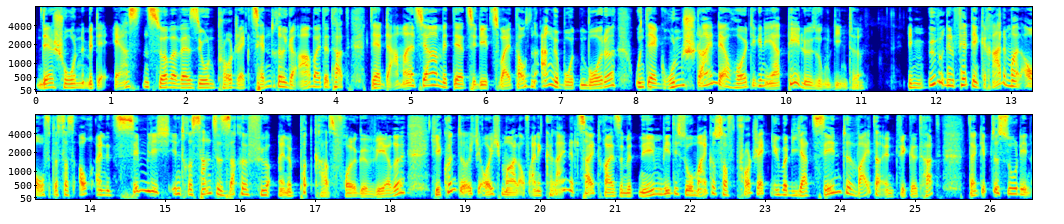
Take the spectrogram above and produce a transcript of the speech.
der schon mit der ersten Serverversion Project Central gearbeitet hat, der damals ja mit der CD 2000 angeboten wurde und der Grundstein der heutigen ERP-Lösung diente. Im Übrigen fällt mir gerade mal auf, dass das auch eine ziemlich interessante Sache für eine Podcast-Folge wäre. Hier könnte ich euch mal auf eine kleine Zeitreise mitnehmen, wie sich so Microsoft Project über die Jahrzehnte weiterentwickelt hat. Da gibt es so den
